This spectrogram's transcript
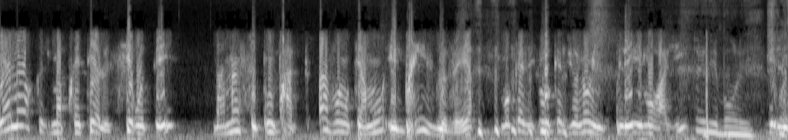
et alors que je m'apprêtais à le siroter, ma main se contracte involontairement et brise le verre, m'occasi- m'occasionnant une plaie hémorragique. Il est bon, lui. Il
